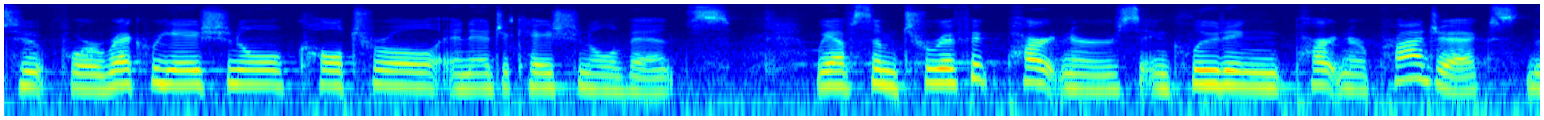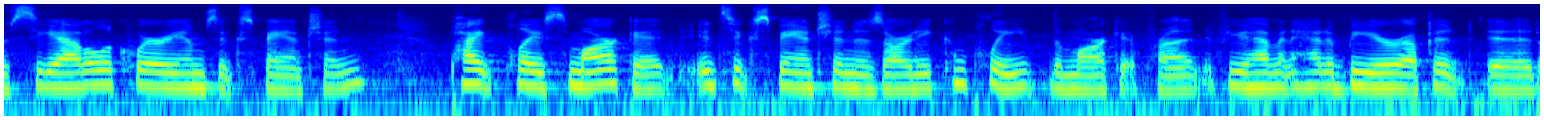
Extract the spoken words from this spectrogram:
to, for recreational, cultural, and educational events. We have some terrific partners, including partner projects, the Seattle Aquarium's expansion, Pike Place Market, its expansion is already complete, the market front. If you haven't had a beer up at, at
